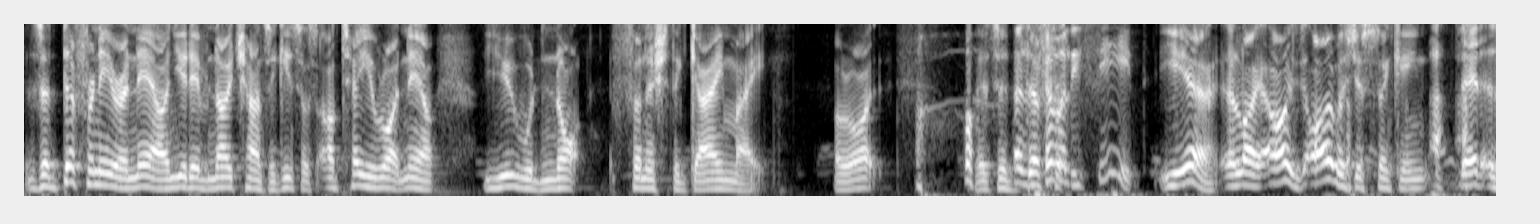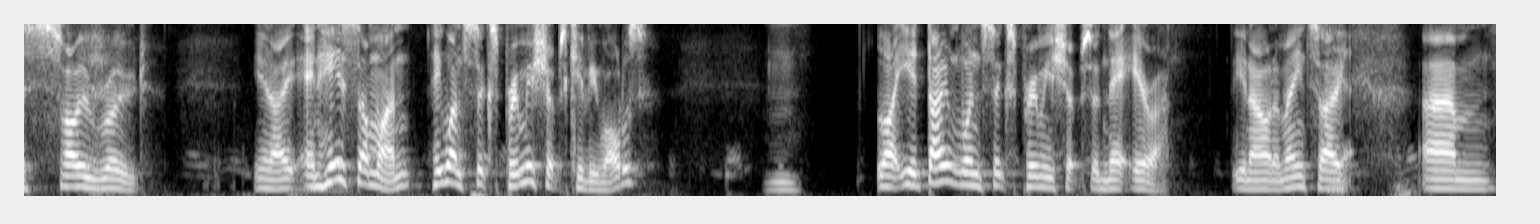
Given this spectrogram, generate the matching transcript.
it's a different era now, and you'd have no chance against us. I'll tell you right now, you would not finish the game, mate. All right. It's a That's what different. he said. Yeah, like I, I was just thinking that is so rude, you know. And here's someone he won six premierships, Kevin Walters. Like you don't win six premierships in that era, you know what I mean? So, um,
